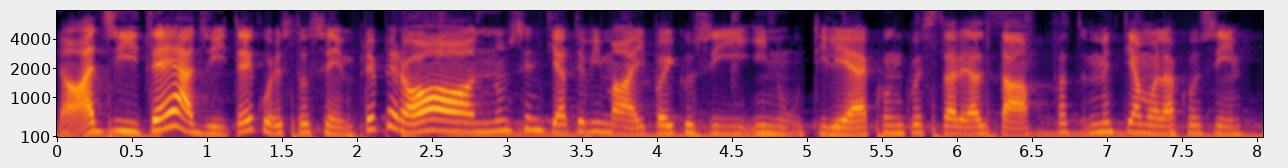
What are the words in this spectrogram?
No, agite, agite, questo sempre, però non sentiatevi mai poi così inutili, ecco, in questa realtà. Fat- mettiamola così.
